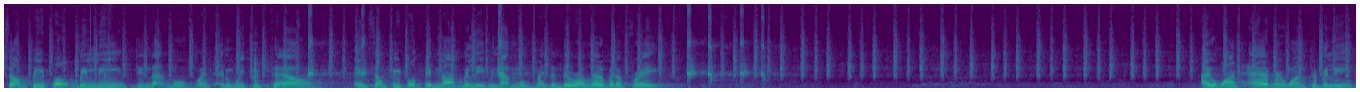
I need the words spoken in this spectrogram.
Some people believed in that movement and we could tell, and some people did not believe in that movement and they were a little bit afraid. I want everyone to believe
